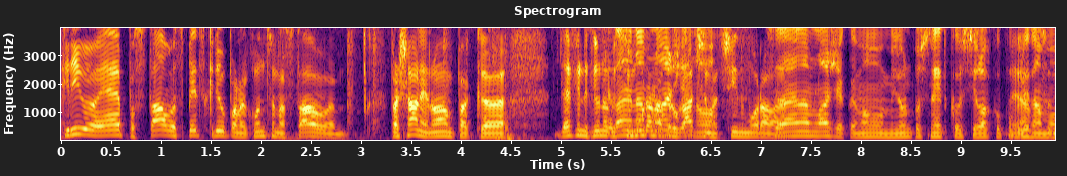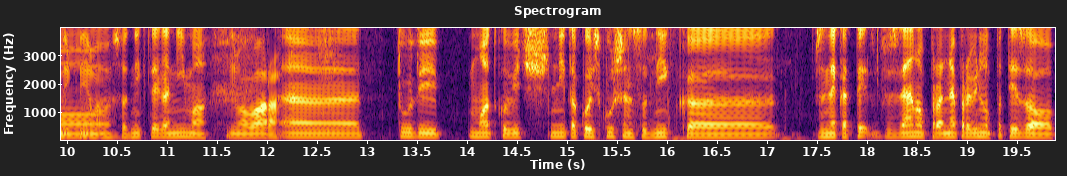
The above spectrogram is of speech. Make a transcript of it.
krivo je, postavil, spet skriv, pa na koncu nastavil. Vprašanje, no, ampak uh, definitivno Sedaj bi si moral na lažje, drugačen no. način morala. Sedaj je nam lažje, ko imamo milijon posnetkov, si lahko pogledamo, sodnik nima. ja, sodnik tega nima. Nima vara. E, tudi Matkovič ni tako izkušen sodnik. E, Z, nekate, z eno pra, nepravilno potezo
